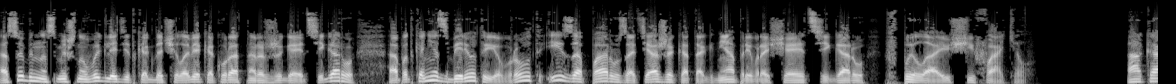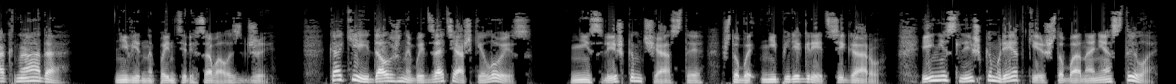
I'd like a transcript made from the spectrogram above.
Особенно смешно выглядит, когда человек аккуратно разжигает сигару, а под конец берет ее в рот и за пару затяжек от огня превращает сигару в пылающий факел. «А как надо?» — невинно поинтересовалась Джи. «Какие должны быть затяжки, Луис?» Не слишком частые, чтобы не перегреть сигару, и не слишком редкие, чтобы она не остыла.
